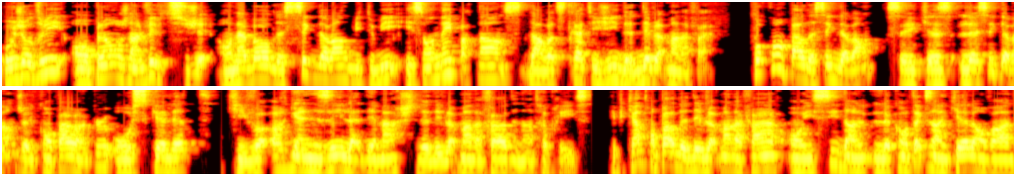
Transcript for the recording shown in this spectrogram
Aujourd'hui, on plonge dans le vif du sujet. On aborde le cycle de vente B2B et son importance dans votre stratégie de développement d'affaires. Pourquoi on parle de cycle de vente? C'est que le cycle de vente, je le compare un peu au squelette qui va organiser la démarche de développement d'affaires d'une entreprise. Et puis quand on parle de développement d'affaires, on ici dans le contexte dans lequel on va en,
